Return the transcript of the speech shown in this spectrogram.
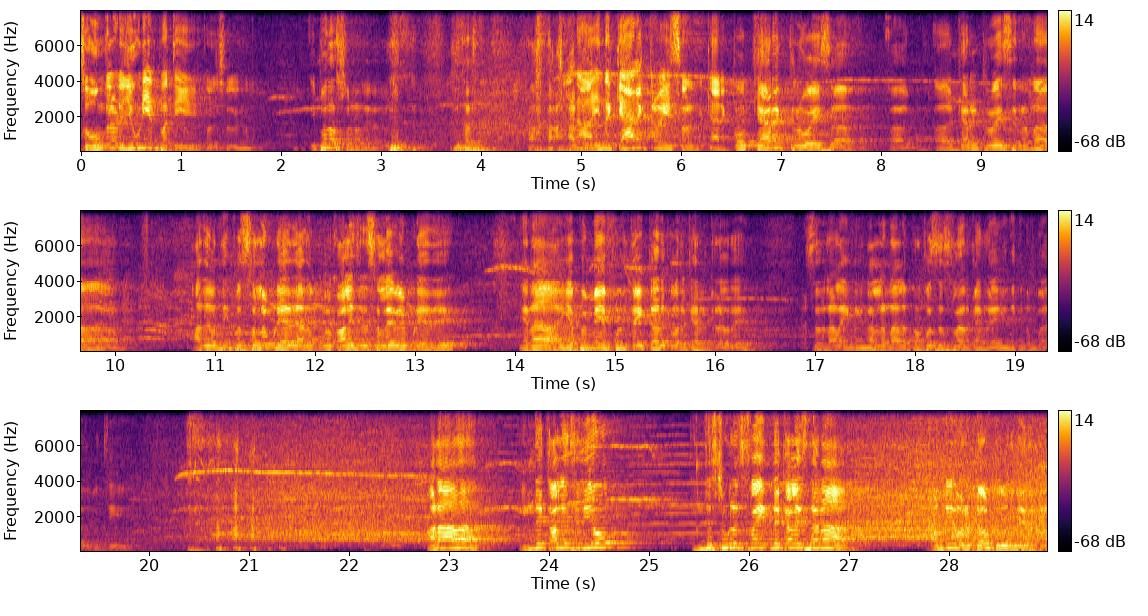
ஸோ உங்களோட யூனியன் பற்றி கொஞ்சம் சொல்லுங்கள் இப்போ தான் சொன்னேன் நான். இந்த கேரக்டர் வைஸ் சொல்கிறேன் ஓ கேரக்டர் கேரக்டர் வைஸா கேரக்டர் வைஸ் என்னன்னா அது வந்து இப்போ சொல்ல முடியாது. அது உங்கள் காலேஜில் சொல்லவே முடியாது. ஏன்னா எப்பவுமே ஃபுல் டைட்டாக இருக்க ஒரு கேரக்டர் அவர். ஸோ அதனால் இன்னைக்கு நல்ல நல்ல ப்ரொஃபஸர்ஸ்லாம் இருக்காங்க. இதுக்கு நம்ம அதை பற்றி ஆனால் இந்த காலேஜ்லேயும் இந்த ஸ்டூடெண்ட்ஸ்லாம் இந்த காலேஜ் தானா? அப்படின்னு ஒரு டவுட் வருது எனக்கு.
